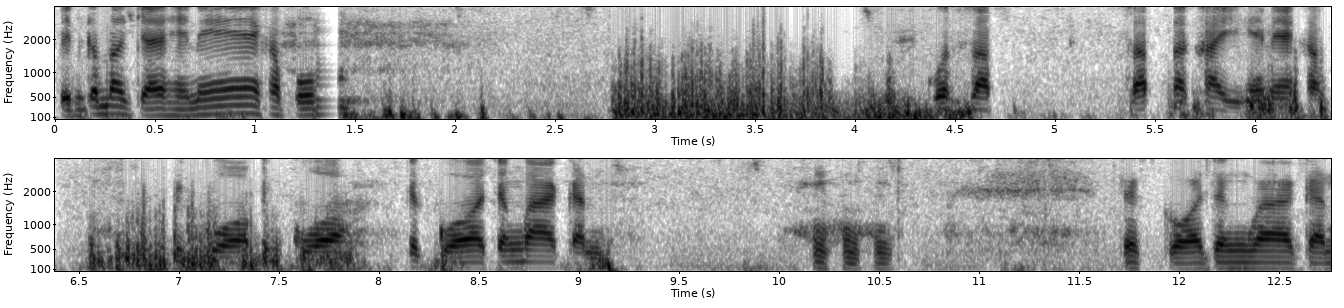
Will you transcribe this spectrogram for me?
เป็นกำลังใจให้แน่ครับผม กดซับซับตะไคร่ให้แน่ครับ เป็นกอเป็นกอจะกอจังว่ากัน จะกอจังว่ากัน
